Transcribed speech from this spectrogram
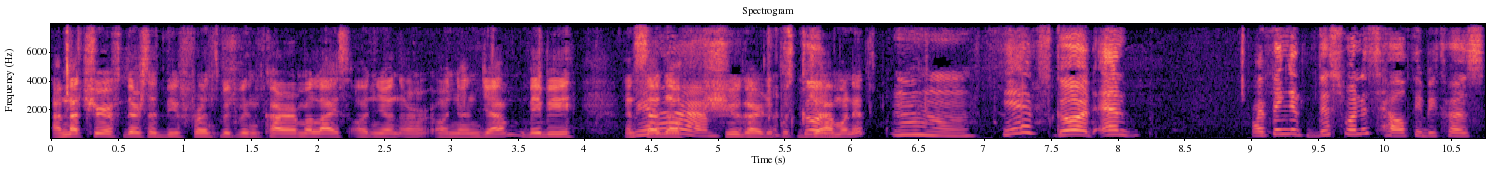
I'm not sure if there's a difference between caramelized onion or onion jam. Maybe instead Yeah, of sugar they it's put good. jam on it. Mm-hmm. Yeah, it's good, and I think it, this one is healthy because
